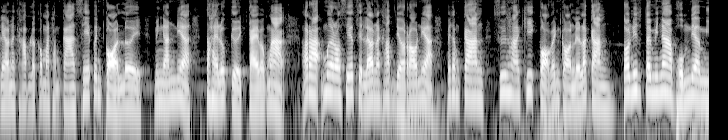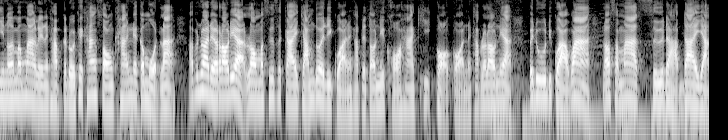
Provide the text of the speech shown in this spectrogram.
แล้วนะครับ แล้วก็มาทำการเซฟเป็นก่อนเลย ไม่งั้นเนี่ยตายแล้วเกิดไกลมากๆอาละเมื่อเราเซฟเสร็จแล้วนะครับ เดี๋ยวเราเนี่ยไปทำการซื้อฮาคิเกาะกันก่อนเลยละกัน ตอนนี้สเตมิน่าผมเนี่ยมีน้อยมากๆเลยนะครับ กระโดดแค่ครั้งสองครั้งเนี่ยก็หมดละ เอาเป็นว่าเดี๋ยวเราเนี่ยลองมาซื้อสกายจัมด้วยดีกว่านะครับ แต่ตอนนี้ขอฮาคิเกาะก่อนนะครับ แล้วเราเนี่ยไปดูดีกว่าว่าเราสามารถซื้อดาบได้ยัง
